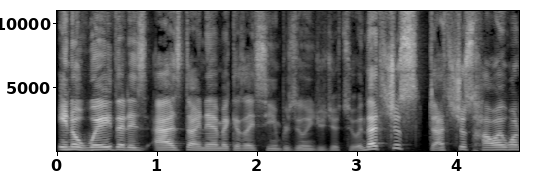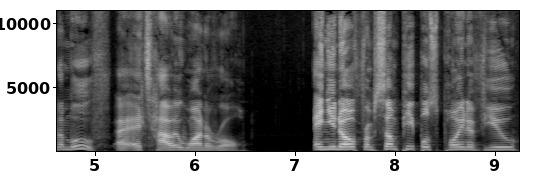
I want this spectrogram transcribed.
in a way that is as dynamic as I see in Brazilian Jiu-Jitsu. And that's just that's just how I want to move. Uh, it's how I want to roll. And you know, from some people's point of view,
